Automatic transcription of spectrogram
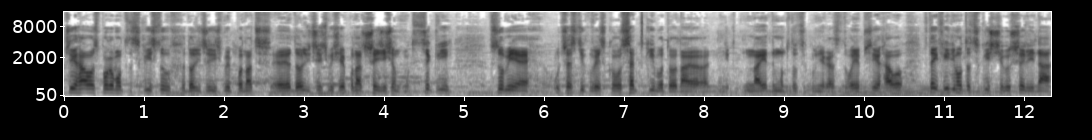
Przyjechało sporo motocyklistów, doliczyliśmy, ponad, e, doliczyliśmy się ponad 60 motocykli. W sumie uczestników jest około setki, bo to na, na jednym motocyklu nieraz dwoje przyjechało. W tej chwili motocykliści ruszyli na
